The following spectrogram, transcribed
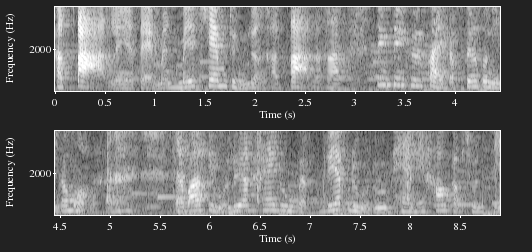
คัตตาร์ดอะไรเงี้ยแต่มันไม่เข้มถึงเหลืองคัตตาร์ดนะคะ จริง ๆ คือใส่กับเสื้อตัวนี้ก็เหมาะนะคะ แต่ว่าติ๋วเลือกให้ดูแบบเรียบหรูดูแพงให้เข้ากับชุดสี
